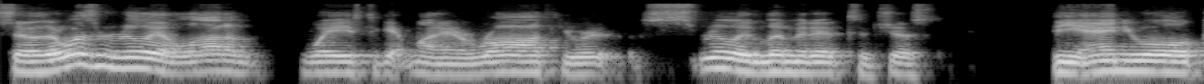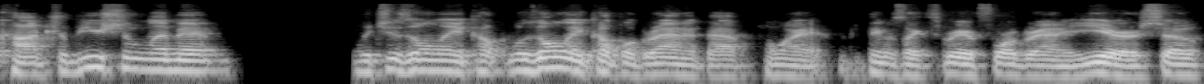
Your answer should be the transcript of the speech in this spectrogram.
So there wasn't really a lot of ways to get money in a Roth. You were really limited to just the annual contribution limit, which is only a couple was only a couple grand at that point. I think it was like three or four grand a year. So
